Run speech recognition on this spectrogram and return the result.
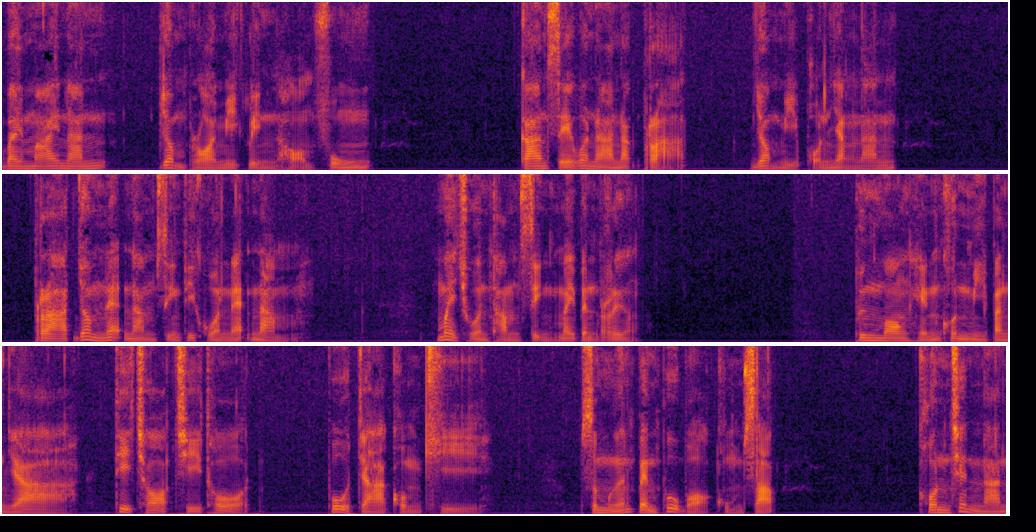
ใบไม้นั้น ย่อมพลอยมีกลิ่นหอมฟุ้ง การเสวนานักปราดย่อมมีผลอย่างนั้น ปราดย่อมแนะนำสิ่งที่ควรแนะนำไม่ชวนทำสิ่งไม่เป็นเรื่อง พึงมองเห็นคนมีปัญญาที่ชอบชี้โทษ ผู้จาข่มขีเสมือนเป็นผู้บอกขุมทรัพย์ คนเช่นนั้น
